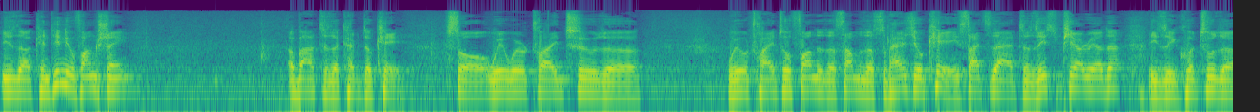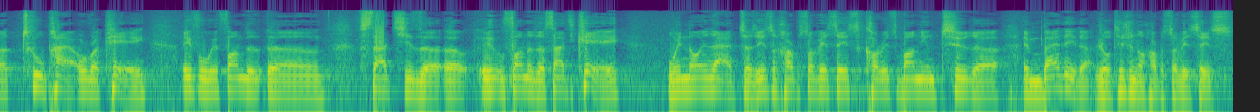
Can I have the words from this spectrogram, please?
is a continuous function about the capital K. So we will try to the will try to find the sum of the special k such that this period is equal to the 2 pi over k. If we find uh, such the uh, found the such k, we know that these hypersurfaces corresponding to the embedded rotational hypersurfaces.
